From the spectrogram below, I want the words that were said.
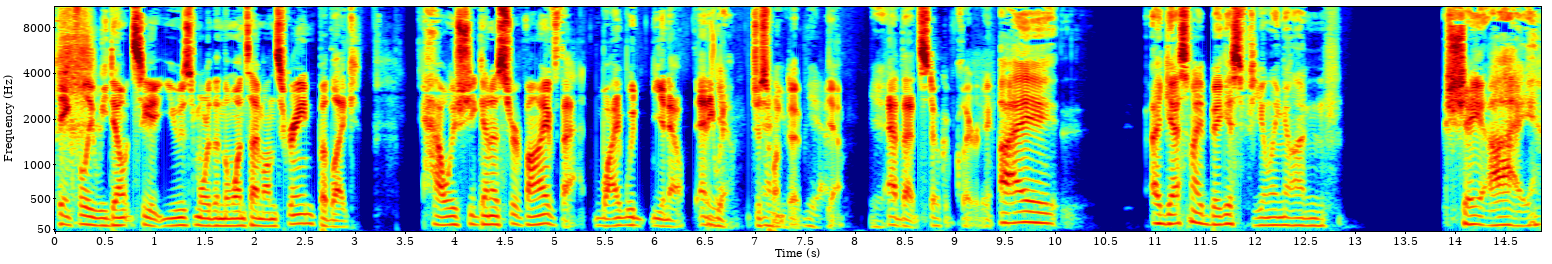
Thankfully, we don't see it used more than the one time on screen, but like, how is she going to survive that? Why would, you know, anyway, Yeah. just Anyway, wanted to yeah. yeah, yeah. add that stoke of clarity. I I guess my biggest feeling on Shay I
